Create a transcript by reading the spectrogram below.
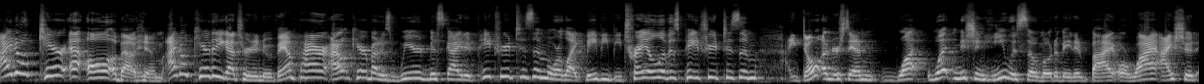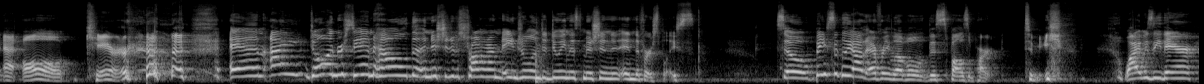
I don't care at all about him. I don't care that he got turned into a vampire. I don't care about his weird misguided patriotism or like maybe betrayal of his patriotism. I don't understand what what mission he was so motivated by or why I should at all care. and I don't understand how the initiative strong-armed Angel into doing this mission in, in the first place. So basically, on every level, this falls apart to me. Why was he there?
